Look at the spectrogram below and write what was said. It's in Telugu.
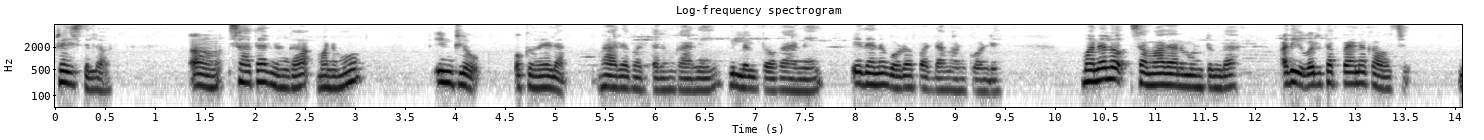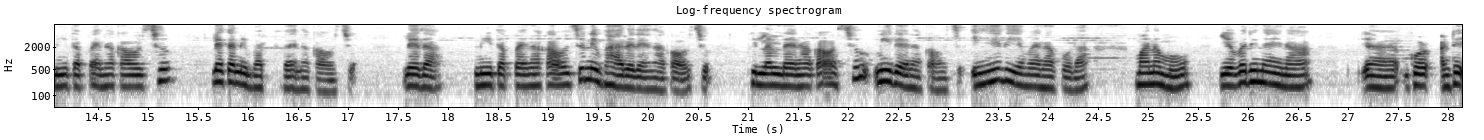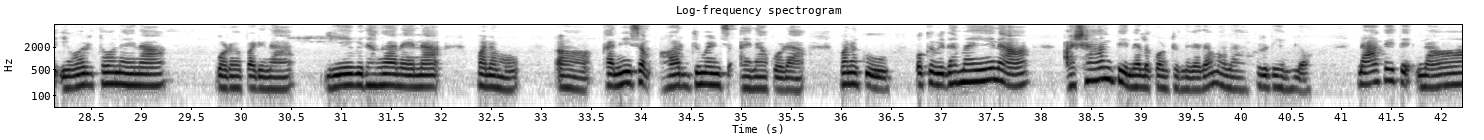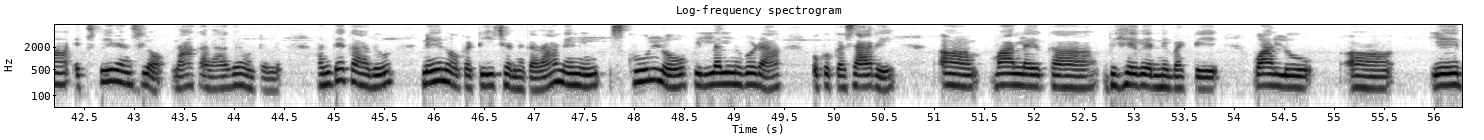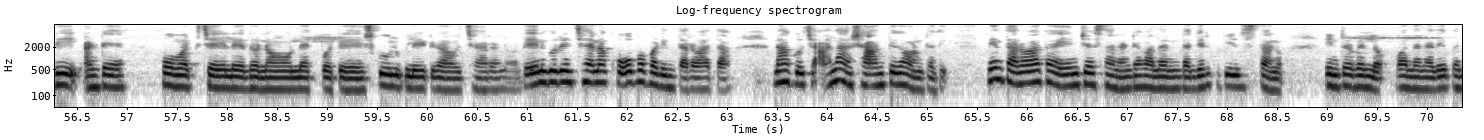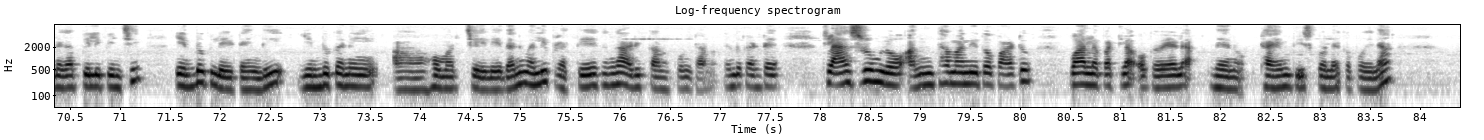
ప్రైజ్ ద లాడ్ సాధారణంగా మనము ఇంట్లో ఒకవేళ భార్యాభర్తలం కానీ పిల్లలతో కానీ ఏదైనా గొడవ పడ్డామనుకోండి మనలో సమాధానం ఉంటుందా? అది ఎవరి తప్పైనా కావచ్చు. నీ తప్పైనా కావచ్చు లేక నీ భర్తదైనా కావచ్చు లేదా నీ తప్పైనా కావచ్చు నీ భార్యదైనా కావచ్చు పిల్లలదైనా కావచ్చు మీదైనా కావచ్చు ఏది ఏమైనా కూడా మనము ఎవరినైనా గొ అంటే ఎవరితోనైనా గొడవ పడినా ఏ విధంగానైనా మనము కనీసం ఆర్గ్యుమెంట్స్ అయినా కూడా మనకు ఒక విధమైన అశాంతి నెలకొంటుంది కదా మన హృదయంలో. నాకైతే నా ఎక్స్పీరియన్స్లో నాకు అలాగే ఉంటుంది. అంతేకాదు నేను ఒక టీచర్ని కదా నేను స్కూల్లో పిల్లల్ని కూడా ఒక్కొక్కసారి వాళ్ళ యొక్క బిహేవియర్ని బట్టి వాళ్ళు ఏది అంటే హోంవర్క్ చేయలేదనో లేకపోతే స్కూల్కి లేట్గా వచ్చారనో దేని గురించి అయినా కోపపడిన తర్వాత నాకు చాలా అశాంతిగా ఉంటుంది. నేను తర్వాత ఏం చేస్తానంటే వాళ్ళని దగ్గరికి పిలుస్తాను ఇంటర్వెల్లో. వాళ్ళని అదే పనిగా పిలిపించి ఎందుకు లేట్ అయింది? ఎందుకని హోంవర్క్ చేయలేదని మళ్ళీ ప్రత్యేకంగా అడిగి కనుక్కుంటాను. ఎందుకంటే క్లాస్ రూమ్లో అంతమందితో పాటు వాళ్ళ పట్ల ఒకవేళ నేను టైం తీసుకోలేకపోయినా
